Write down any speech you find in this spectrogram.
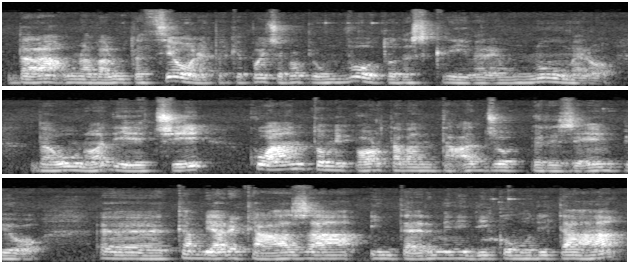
darà una valutazione perché poi c'è proprio un voto da scrivere, un numero da 1 a 10, quanto mi porta vantaggio, per esempio, eh, cambiare casa in termini di comodità,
